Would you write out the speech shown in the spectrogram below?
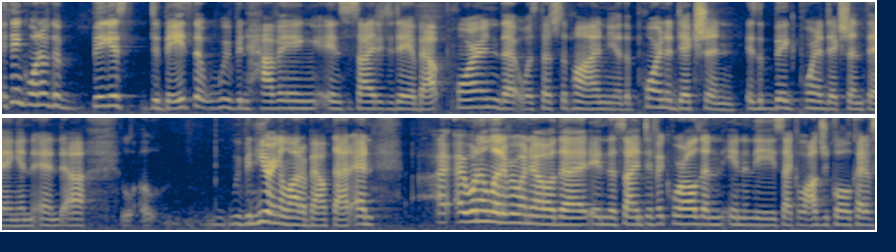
I think one of the biggest debates that we've been having in society today about porn that was touched upon, you know, the porn addiction is the big porn addiction thing, and and uh, we've been hearing a lot about that. And I, I want to let everyone know that in the scientific world and in the psychological kind of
